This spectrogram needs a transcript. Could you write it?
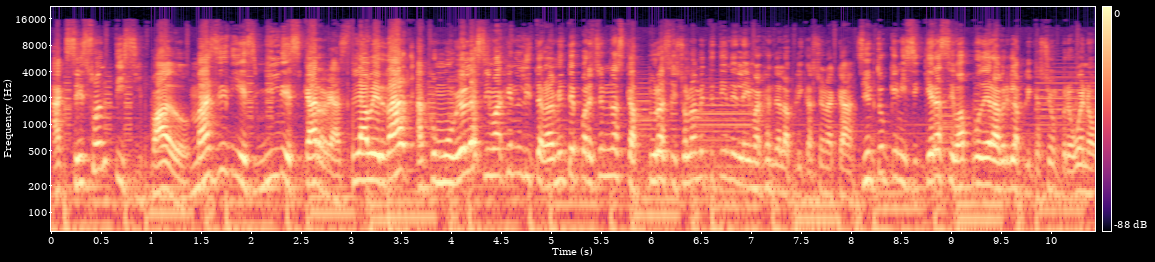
Acceso anticipado. Más de 10.000 descargas. La verdad, a como veo las imágenes, literalmente parecen unas capturas y solamente tiene la imagen de la aplicación acá. Siento que ni siquiera se va a poder abrir la aplicación, pero bueno,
